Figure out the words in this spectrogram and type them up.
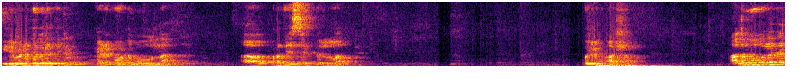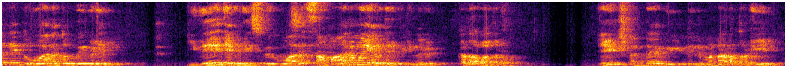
തിരുവനന്തപുരത്തിനും കിഴക്കോട്ട് പോകുന്ന പ്രദേശത്തുള്ള ഒരു ഭാഷ. അതുപോലെ തന്നെ തൂവാനത്തുമ്പികളിൽ ഇതേ ജഗതി ശ്രീകുമാർ സമാനമായി അവതരിപ്പിക്കുന്ന ഒരു കഥാപാത്രമാണ്. ജയകൃഷ്ണന്റെ വീട്ടിൽ മണ്ണാറത്തൊടിയിൽ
